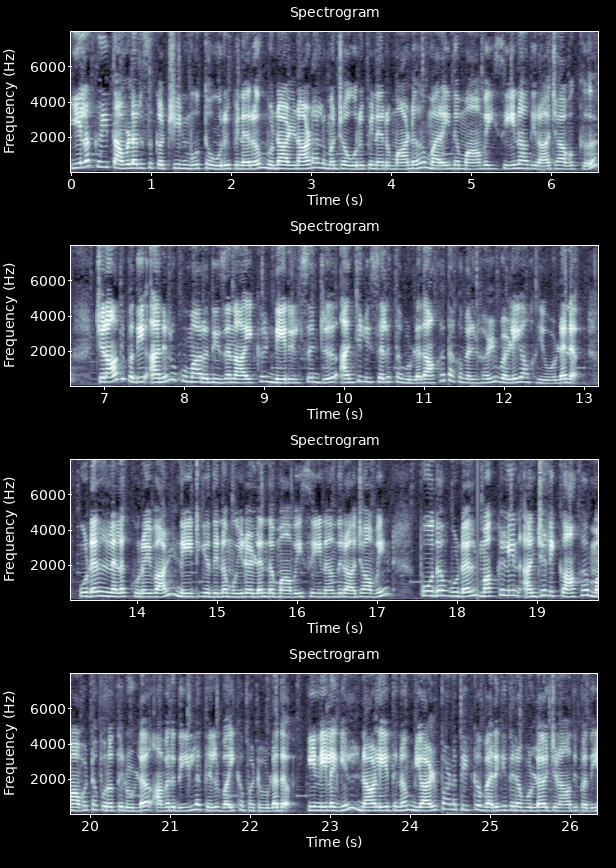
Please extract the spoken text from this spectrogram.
இலங்கை தமிழரசு கட்சியின் மூத்த உறுப்பினரும் முன்னாள் நாடாளுமன்ற உறுப்பினருமான மறைந்த மாவை சேனாதி ராஜாவுக்கு ஜனாதிபதி அனிருகுமார் திசநாயக்க நேரில் சென்று அஞ்சலி செலுத்த உள்ளதாக தகவல்கள் வெளியாகியுள்ளன. உடல் நலக்குறைவால் நேற்றைய தினம் உயிரிழந்த மாவை சேனாதி ராஜாவின் பூத உடல் மக்களின் அஞ்சலிக்காக மாவட்டப்புறத்தில் உள்ள அவரது இல்லத்தில் வைக்கப்பட்டுள்ளது. இந்நிலையில் நாளைய தினம் யாழ்ப்பாணத்திற்கு வருகை தரவுள்ள ஜனாதிபதி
